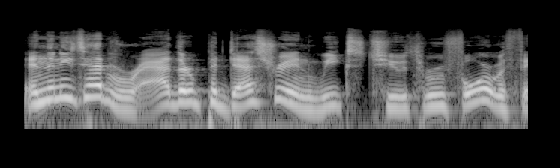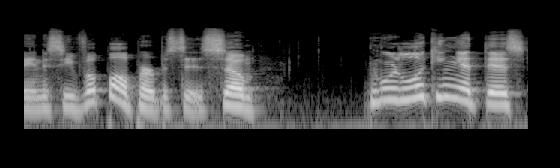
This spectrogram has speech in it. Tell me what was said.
and then he's had rather pedestrian weeks two through four with fantasy football purposes. So we're looking at this.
